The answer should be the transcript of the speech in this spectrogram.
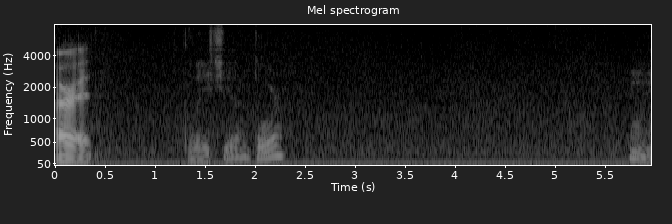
Alright. Glacia door? Hmm.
